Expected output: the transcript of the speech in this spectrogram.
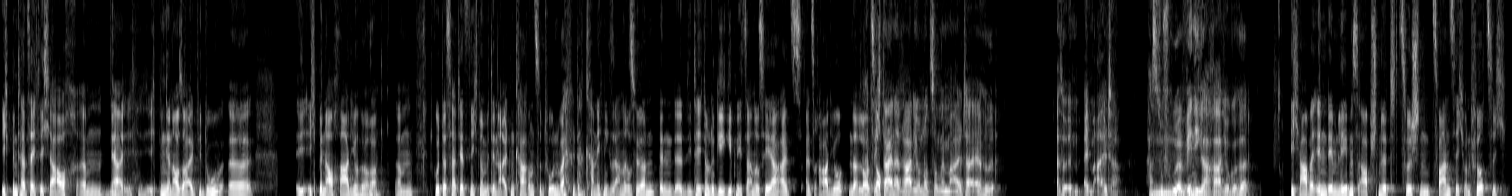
Ich bin tatsächlich ja auch, ähm, ja, ich bin genauso alt wie du. Äh, ich bin auch Radiohörer. Mhm. Ähm, gut, das hat jetzt nicht nur mit den alten Karren zu tun, weil da kann ich nichts anderes hören, denn äh, die Technologie gibt nichts anderes her als, als Radio. Da hat sich deine Radionutzung im Alter erhöht? Also im, im Alter. Hast du früher hm. weniger Radio gehört? Ich habe in dem Lebensabschnitt zwischen 20 und 40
